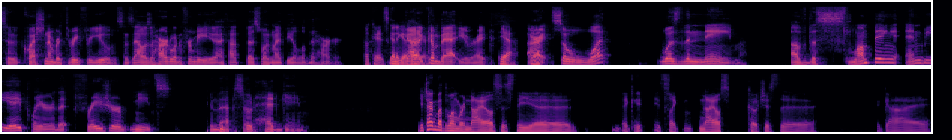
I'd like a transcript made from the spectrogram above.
So question number three for you, since that was a hard one for me, I thought this one might be a little bit harder. okay, it's gonna get Gotta harder. combat you, right? yeah. All right. So what was the name of the slumping NBA player that Frasier meets in Hmm. the episode Head Game? You're talking about the one where Niles is the uh like it's like Niles coaches the the guy.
